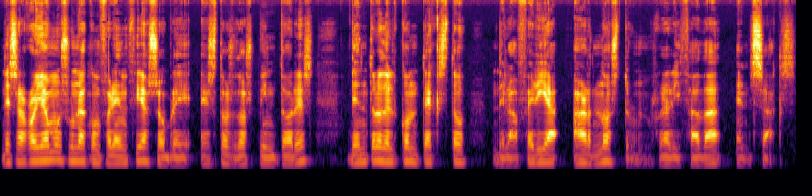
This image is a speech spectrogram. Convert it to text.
desarrollamos una conferencia sobre estos dos pintores dentro del contexto de la feria Art Nostrum realizada en Sachs.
